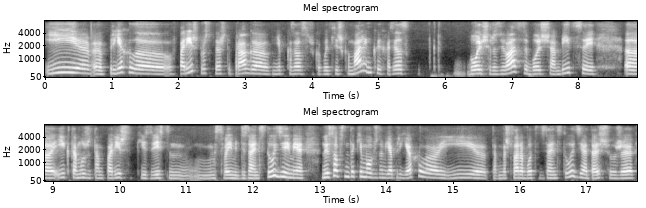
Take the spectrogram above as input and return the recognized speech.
И э, приехала в Париж просто потому, что Прага мне показалась уже какой-то слишком маленькой, хотелось больше развиваться, больше амбиций, э, и к тому же там Париж все-таки известен своими дизайн-студиями. Ну и, собственно, таким образом я приехала и там нашла работу в дизайн-студии, а дальше уже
